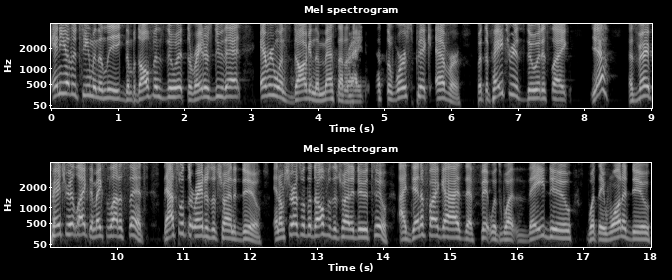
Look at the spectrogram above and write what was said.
Any other team in the league, the Dolphins do it, the Raiders do that. Everyone's dogging the mess out of right. that. That's the worst pick ever. But the Patriots do it. It's like, yeah, that's very Patriot like. That makes a lot of sense. That's what the Raiders are trying to do. And I'm sure that's what the Dolphins are trying to do too. Identify guys that fit with what they do, what they want to do,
